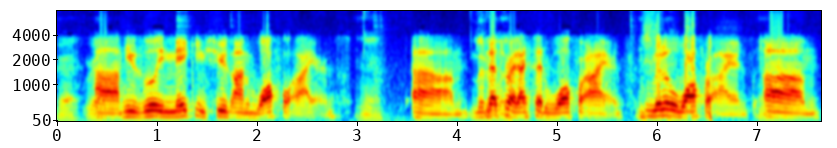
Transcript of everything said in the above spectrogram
Right. right. Um, he was literally making shoes on waffle irons. Yeah. Um, that's right. I said waffle irons, little waffle irons. Yeah. Um,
